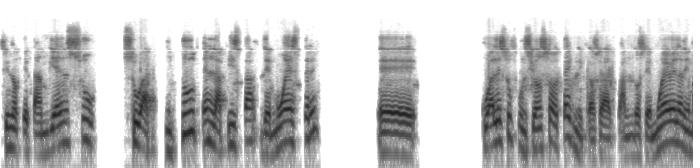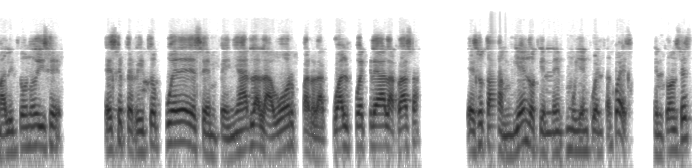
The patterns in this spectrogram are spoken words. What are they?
sino que también su, su actitud en la pista demuestre eh, cuál es su función zootécnica. O sea, cuando se mueve el animalito, uno dice, ese perrito puede desempeñar la labor para la cual fue creada la raza. Eso también lo tiene muy en cuenta el juez. Entonces,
